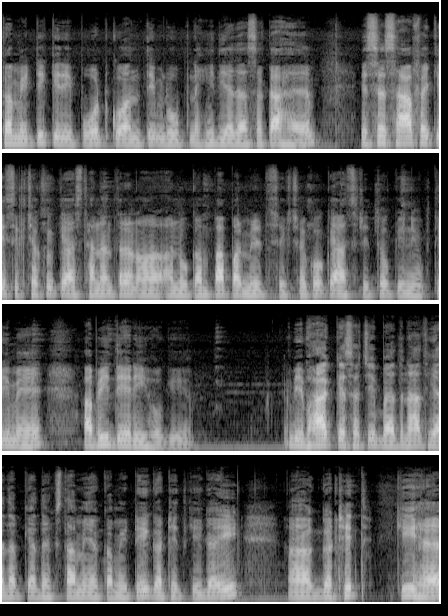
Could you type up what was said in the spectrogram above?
कमेटी की रिपोर्ट को अंतिम रूप नहीं दिया जा सका है। इससे साफ़ है कि शिक्षकों के स्थानांतरण और अनुकंपा पर मृत शिक्षकों के आश्रितों की नियुक्ति में अभी देरी होगी। विभाग के सचिव बैद्यनाथ यादव की अध्यक्षता में यह कमेटी गठित की गई। गठित की है।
